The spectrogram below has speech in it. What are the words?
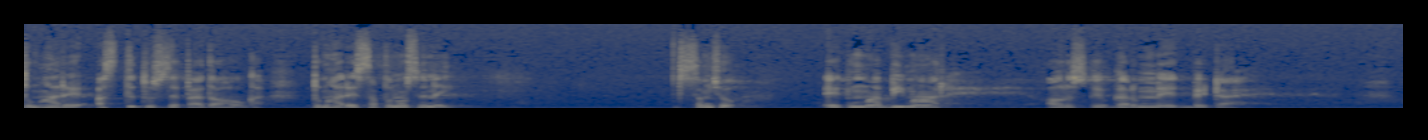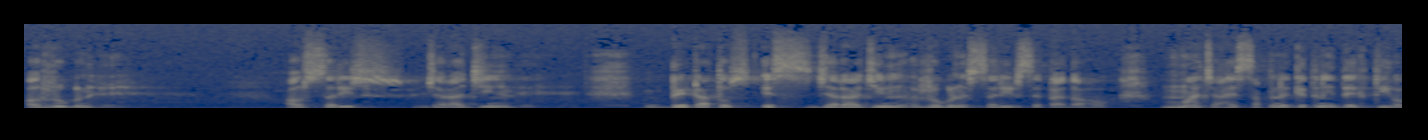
तुम्हारे अस्तित्व से पैदा होगा, तुम्हारे सपनों से नहीं। समझो, एक माँ बीमार है। और उसके गर्भ में एक बेटा है और रुग्ण है और शरीर जरा जीर्ण है। बेटा तो इस जरा जीर्ण रुग्ण शरीर से पैदा होगा माँ चाहे सपने कितनी देखती हो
